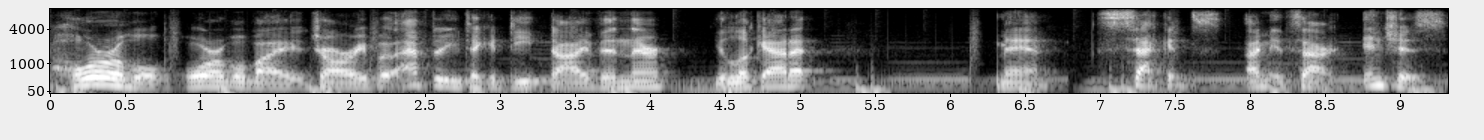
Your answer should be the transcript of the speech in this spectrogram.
horrible, horrible by Jarry. But after you take a deep dive in there, you look at it, man, seconds. I mean, sorry, inches,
